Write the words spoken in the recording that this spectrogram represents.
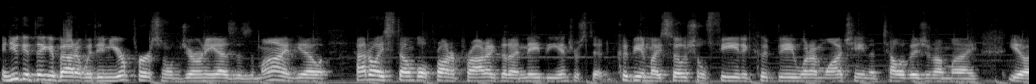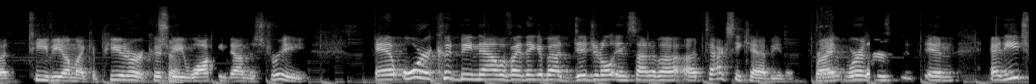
and you can think about it within your personal journey as is mine, you know, how do I stumble upon a product that I may be interested? It could be in my social feed. It could be when I'm watching a television on my, you know, TV on my computer. It could Sure. be walking down the street. And, or it could be now if I think about digital inside of a, a taxi cab, even right, Right. where there's and at each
